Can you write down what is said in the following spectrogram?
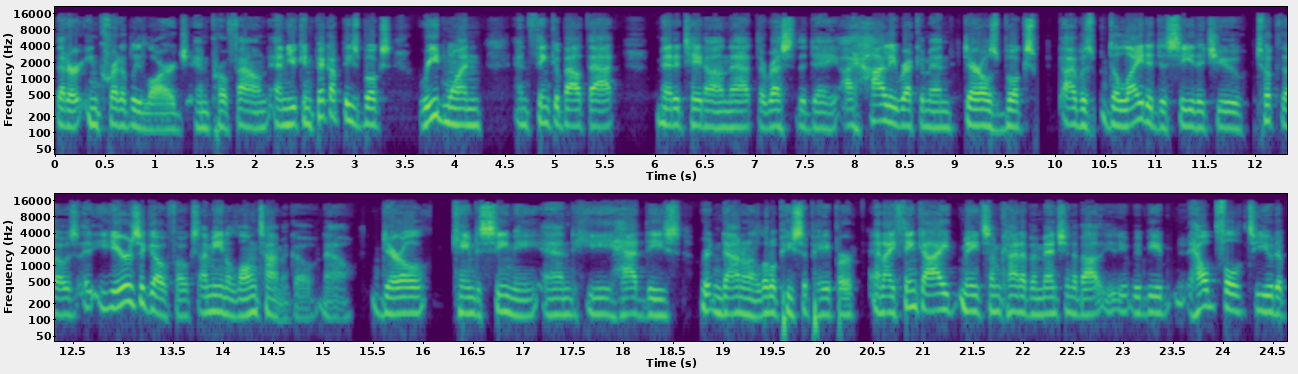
that are incredibly large and profound. And you can pick up these books, read one, and think about that, meditate on that the rest of the day. I highly recommend Daryl's books. I was delighted to see that you took those uh, years ago, folks. I mean, a long time ago now. Daryl came to see me and he had these written down on a little piece of paper. And I think I made some kind of a mention about it would be helpful to you to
